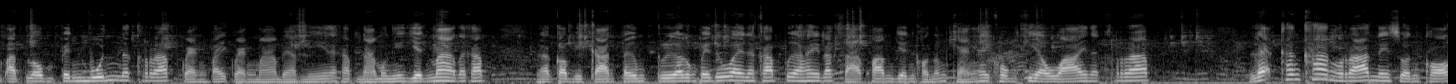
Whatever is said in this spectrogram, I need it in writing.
ำอัดลมเป็นวุ้นนะครับ แกว่งไปแกว่งมาแบบนี้นะครับ น้ำตรงนี้เย็นมากนะครับ แล้วก็มีการเติมเกลือลงไปด้วยนะครับ เพื่อให้รักษาความเย็นของน้ำแข็งให้คงที่เอาไว้นะครับ และข้างๆร้านในส่วนของ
